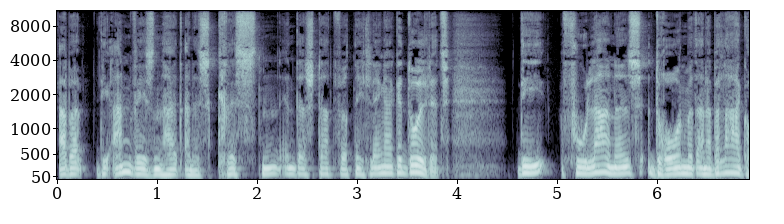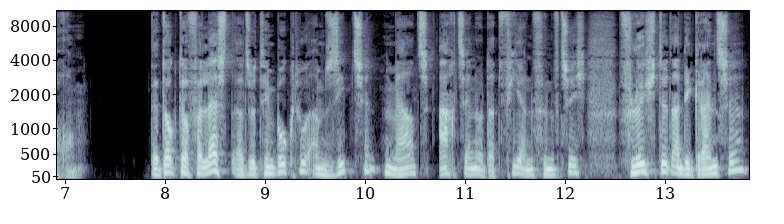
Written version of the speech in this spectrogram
Aber die Anwesenheit eines Christen in der Stadt wird nicht länger geduldet. Die Fulanes drohen mit einer Belagerung. Der Doktor verlässt also Timbuktu am 17. März 1854, flüchtet an die Grenze,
